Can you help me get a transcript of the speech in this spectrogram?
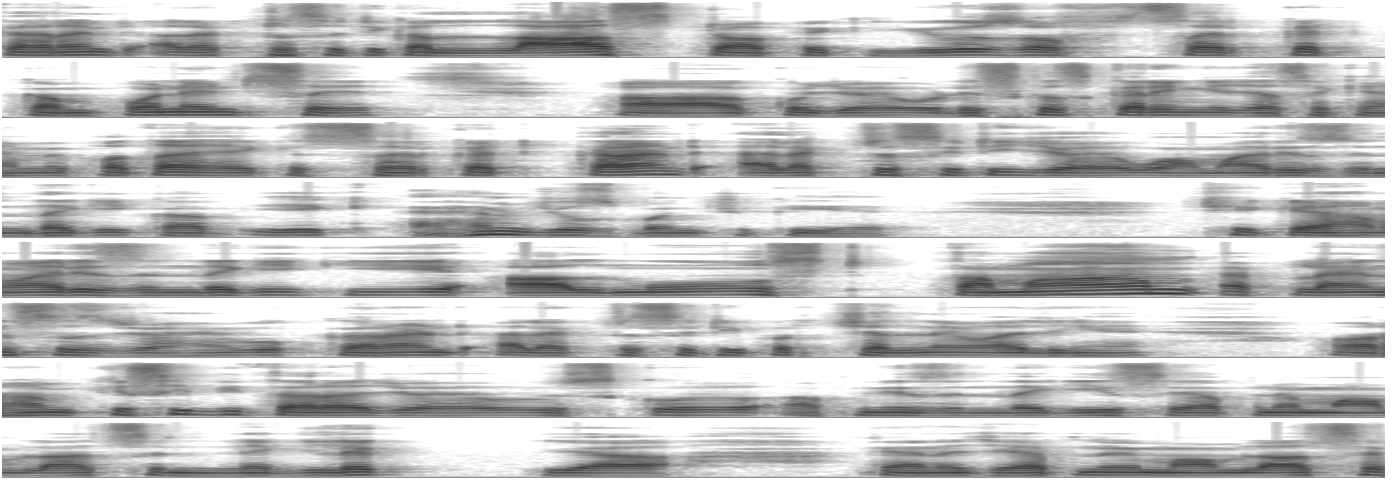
करंट इलेक्ट्रिसिटी का last topic use of circuit component से आ, को जो है वो डिस्कस करेंगे। जैसे कि हमें पता है कि सर्किट करंट इलेक्ट्रिसिटी जो है वो हमारी ज़िंदगी का एक अहम जुज़ बन चुकी है। ठीक है हमारी ज़िंदगी की आलमोस्ट तमाम अप्लाइंसेस जो हैं वो करंट इलेक्ट्रिसिटी पर चलने वाली हैं। और हम किसी भी तरह जो है उसको अपनी ज़िंदगी से, अपने मामला से नेगलेक्ट या कहना चाहिए अपने मामला से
